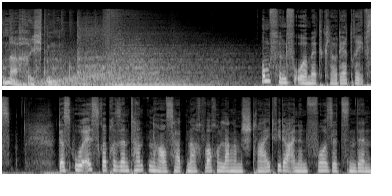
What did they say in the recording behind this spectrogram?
Nachrichten. Um 5 Uhr mit Claudia Drews. Das US-Repräsentantenhaus hat nach wochenlangem Streit wieder einen Vorsitzenden.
